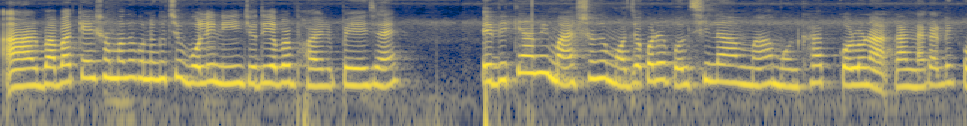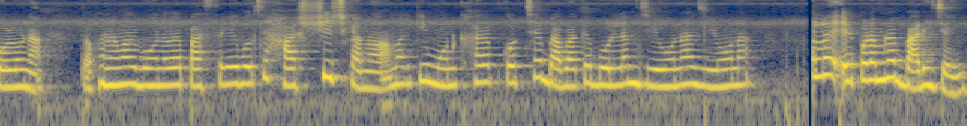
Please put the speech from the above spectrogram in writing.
আর বাবাকে এই সম্বন্ধে কোনো কিছু বলিনি, যদি আবার ভয় পেয়ে যায়। এদিকে আমি মায়ের সঙ্গে মজা করে বলছিলাম, মা, মন খারাপ করো না, কান্নাকাটি করো না। তখন আমার বোন আবার পাশ থেকে বলছে, হাসছিস কেন? আমার কি মন খারাপ করছে? বাবাকে বললাম, যেও না যেও না। চলো, এরপর আমরা বাড়ি যাই।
